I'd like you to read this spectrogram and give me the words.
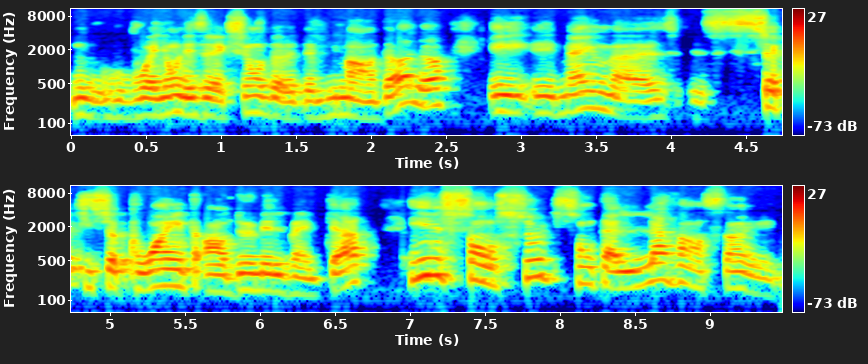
nous voyons les élections de, mi-mandat, et, même euh, ceux qui se pointent en 2024, ils sont ceux qui sont à l'avant-scène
